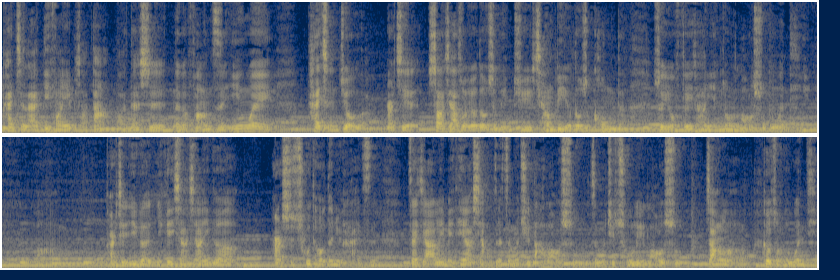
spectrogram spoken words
看起来地方也比较大啊，但是那个房子因为太陈旧了，而且上下左右都是邻居，墙壁又都是空的，所以有非常严重的老鼠的问题啊、而且一个你可以想象一个二十出头的女孩子，在家里每天要想着怎么去打老鼠，怎么去处理老鼠、蟑螂各种的问题，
